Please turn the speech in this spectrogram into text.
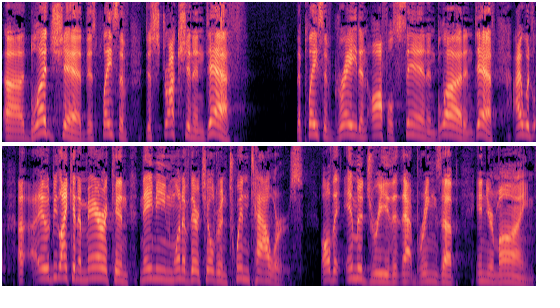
uh, bloodshed, this place of destruction and death the place of great and awful sin and blood and death. I would, uh, it would be like an American naming one of their children Twin Towers. All the imagery that that brings up in your mind.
